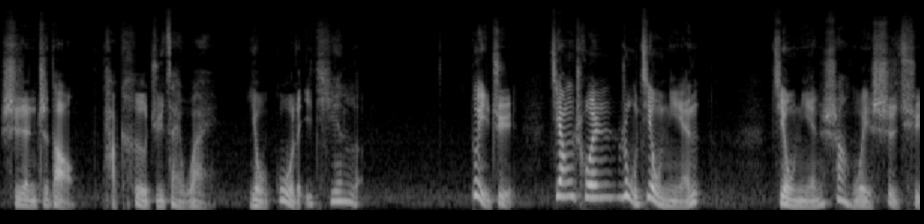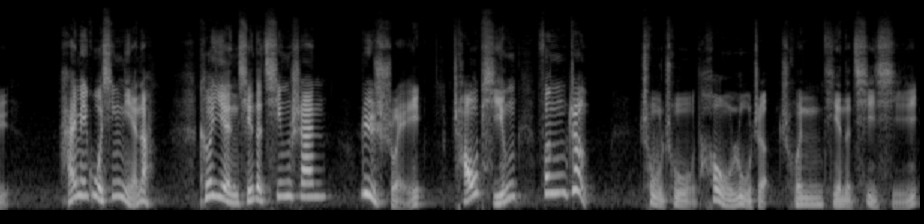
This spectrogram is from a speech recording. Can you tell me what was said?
诗人知道，他客居在外，又过了一天了。对句：江春入旧年，旧年尚未逝去，还没过新年呢。可眼前的青山绿水。潮平风正，处处透露着春天的气息。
